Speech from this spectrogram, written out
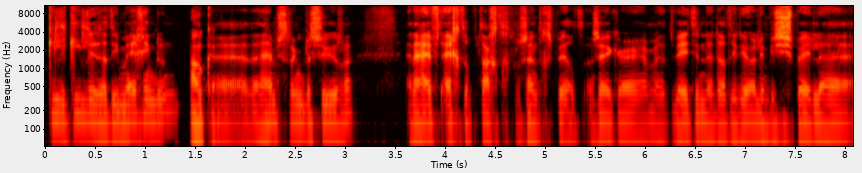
kiele kiele dat hij mee ging doen. Oké. Eh, een hamstringblessure. En hij heeft echt op 80% gespeeld. En zeker met wetende dat hij de Olympische Spelen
